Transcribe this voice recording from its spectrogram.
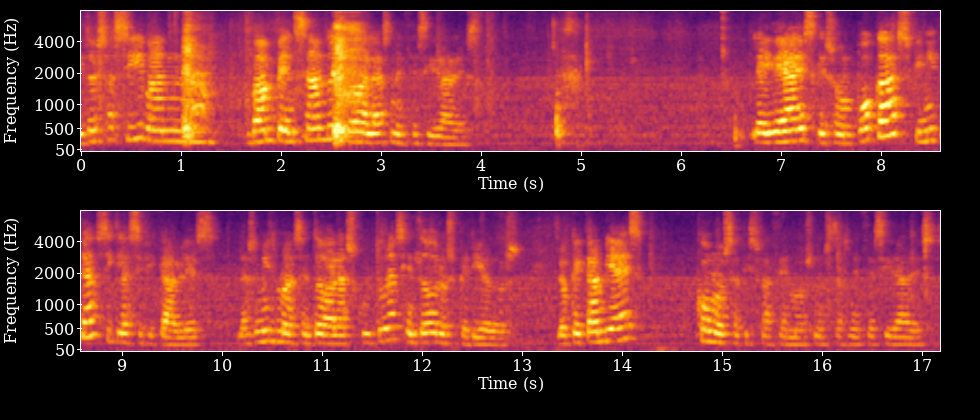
Y entonces así van, van pensando en todas las necesidades. La idea es que son pocas, finitas y clasificables las mismas en todas las culturas y en todos los periodos. Lo que cambia es cómo satisfacemos nuestras necesidades.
